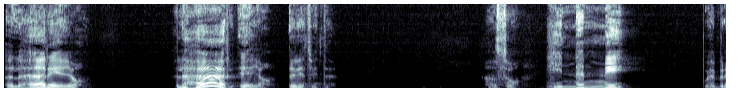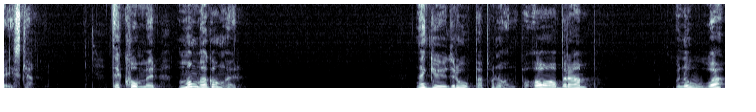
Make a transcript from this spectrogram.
Eller här är jag. Eller här är jag. Det vet vi inte. Han sa hineni på hebreiska. Det kommer många gånger. När Gud ropar på någon, på Abraham, på Noa.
